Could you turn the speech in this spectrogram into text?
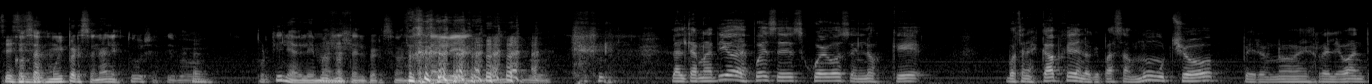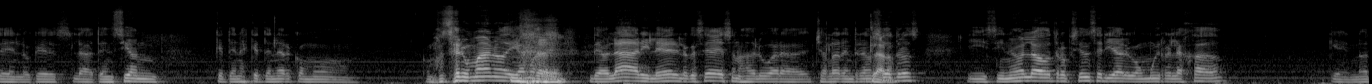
Sí, cosas sí. muy personales tuyas, tipo, Sí. ¿por qué le hablé mal a tal persona? Tal bien, ¿no? Tipo, La alternativa después es juegos en los que vos tenés Cuphead, en lo que pasa mucho, pero no es relevante en lo que es la atención que tenés que tener como, como ser humano, digamos, de, de hablar y leer y lo que sea. Eso nos da lugar a charlar entre Claro. nosotros. Y si no, la otra opción sería algo muy relajado, que no,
